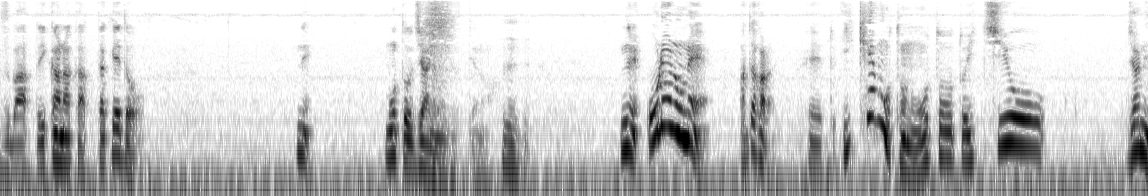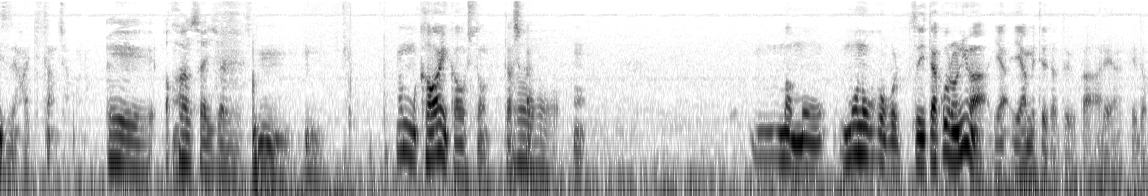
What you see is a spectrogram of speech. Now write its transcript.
ズバッと行かなかったけど、ね、元ジャニーズっていうのは。うん。ね、俺のね、あ、だから、えっ、と、池本の弟一応、ジャニーズで入ってたんちゃうかええあ関西ジャニーズ。な。うん、うん。もう可愛い顔しとん、確かに。ほうん。まあもう、物心ついた頃にはややめてたというか、あれやけど。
